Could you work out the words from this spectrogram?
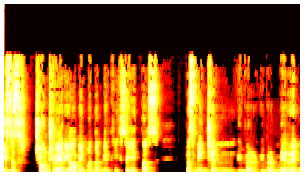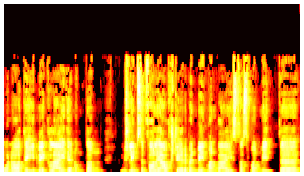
ist das schon schwer, ja, wenn man dann wirklich sieht, dass, dass Menschen über, über mehrere Monate hinweg leiden und dann im schlimmsten Falle auch sterben, wenn man weiß, dass man mit äh,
